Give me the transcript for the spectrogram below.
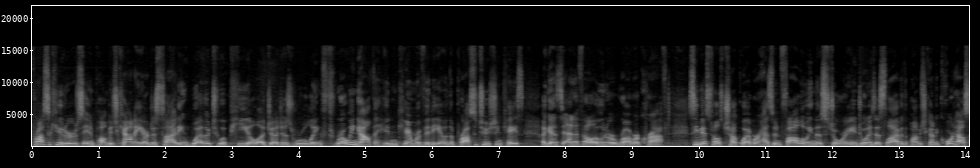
prosecutors in Palm Beach County are deciding whether to appeal a judge's ruling throwing out the hidden camera video in the prostitution case against NFL owner Robert Kraft. CBS 12's Chuck Weber has been following this story and joins us live at the Palm Beach County Courthouse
